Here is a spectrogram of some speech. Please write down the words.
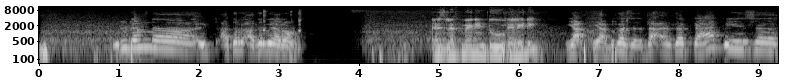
Would you done uh, it other other way around? That is left main into LAD. Yeah, yeah, because the the tap is uh,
